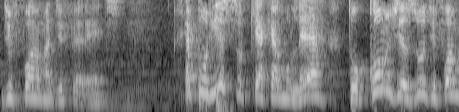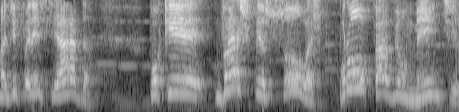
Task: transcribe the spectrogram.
de forma diferente. É por isso que aquela mulher tocou em Jesus de forma diferenciada. Porque várias pessoas provavelmente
